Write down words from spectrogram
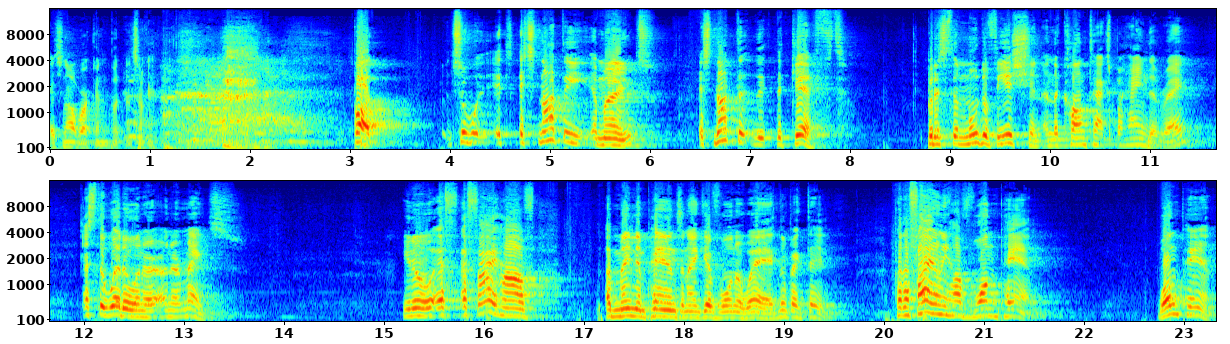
It's not working, but it's okay. but, so it's, it's not the amount, it's not the, the, the gift, but it's the motivation and the context behind it, right? That's the widow and her, and her mites. You know, if, if I have a million pens and I give one away, it's no big deal. But if I only have one pen, one pen,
